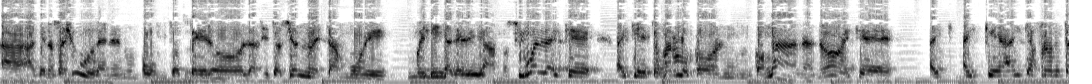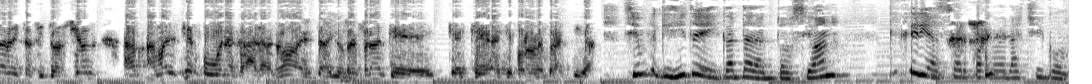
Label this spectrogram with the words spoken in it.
a- a que nos ayuden en un punto, pero la situación no está muy muy linda que digamos. Igual hay que hay que tomarlo con, con ganas, ¿no? Hay que hay, hay que hay que afrontar esta situación a, a mal tiempo buena cara, ¿no? Está- hay un refrán que, que, hay que hay que ponerlo en práctica. ¿Siempre quisiste dedicarte a la actuación? ¿Qué querías hacer cuando eras chico?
